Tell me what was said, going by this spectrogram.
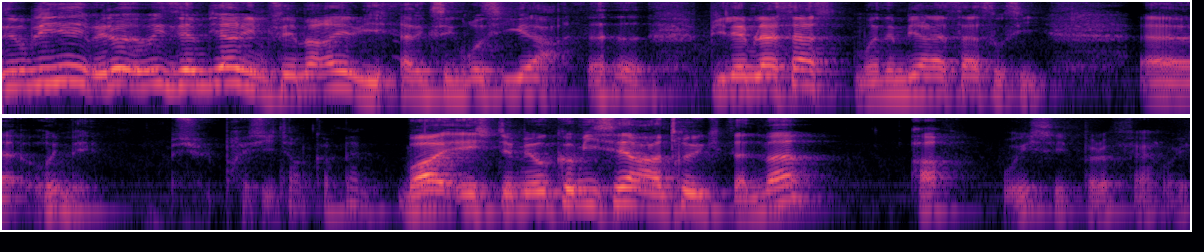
j'ai oublié, mais là, oui, il aime bien, il me fait marrer, lui, avec ses gros cigares. Puis il aime la sasse, moi j'aime bien la sasse aussi. Euh, oui, mais monsieur le président, quand même. Bon, et je te mets au commissaire un truc, ça te va? Ah, oui, s'il peut le faire, oui.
